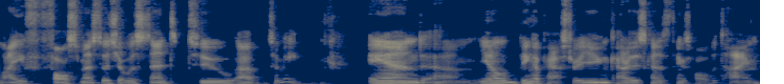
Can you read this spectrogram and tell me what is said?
life false message that was sent to uh, to me. And um, you know, being a pastor, you encounter these kinds of things all the time.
